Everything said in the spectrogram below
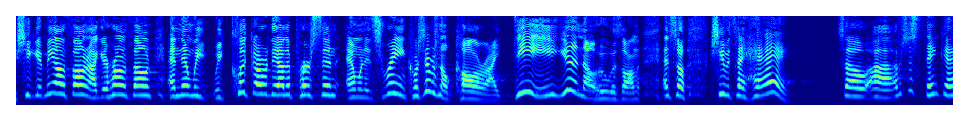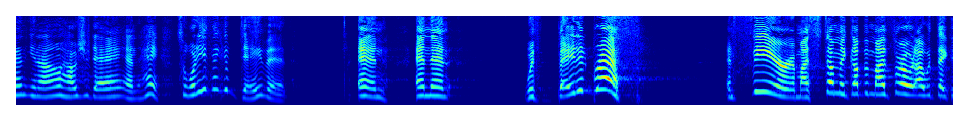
she'd get me on the phone, I get her on the phone, and then we, we click over the other person, and when it's ringing, of course, there was no caller ID. You didn't know who was on. And so she would say, hey, so uh, I was just thinking, you know, how's your day? And hey, so what do you think of David? And, and then with bated breath and fear and my stomach up in my throat, I would think,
